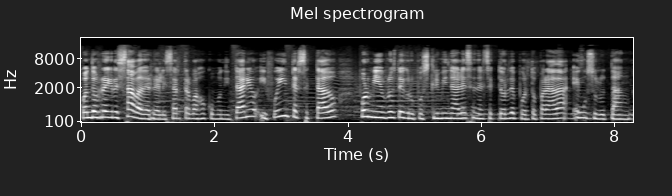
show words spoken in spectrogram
cuando regresaba de realizar trabajo comunitario y fue interceptado por miembros de grupos criminales en el sector de Puerto Parada, en Usulután.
